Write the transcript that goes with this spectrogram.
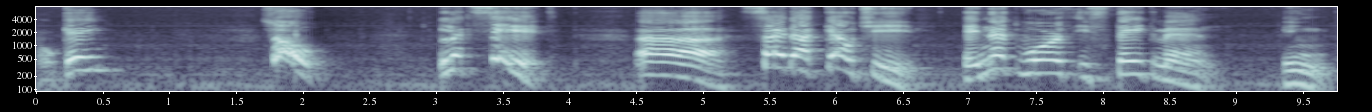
Okay. So, let's see it. Uh, Saida a net worth statement in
